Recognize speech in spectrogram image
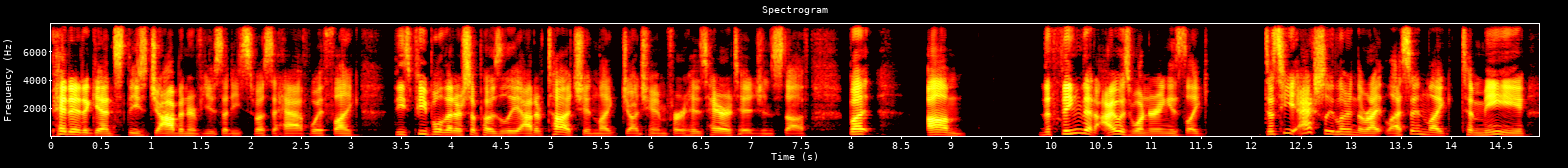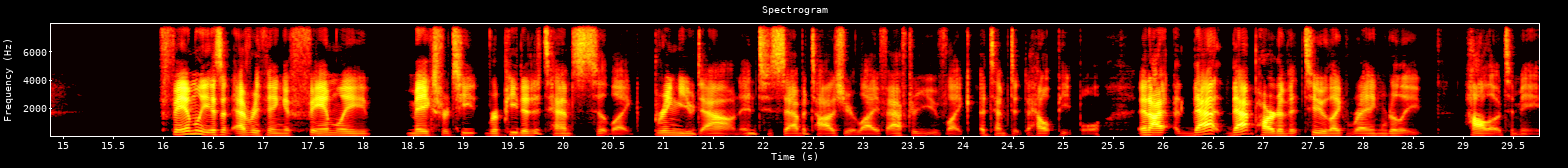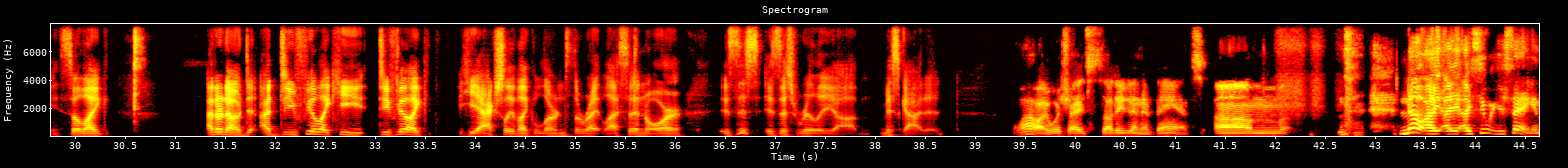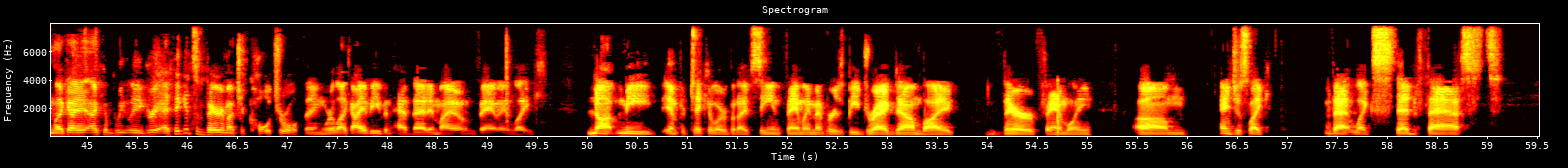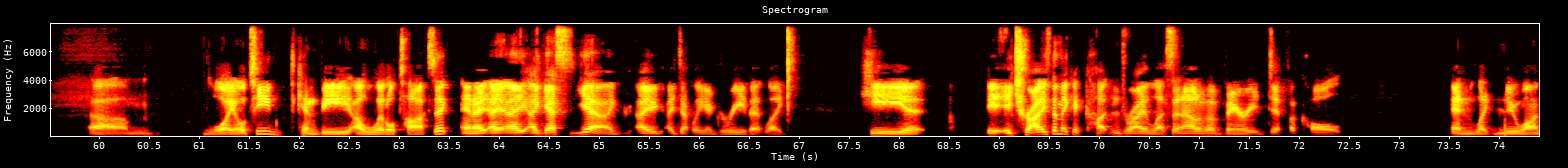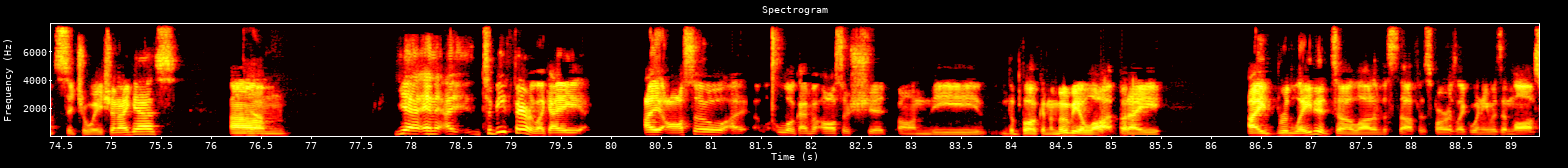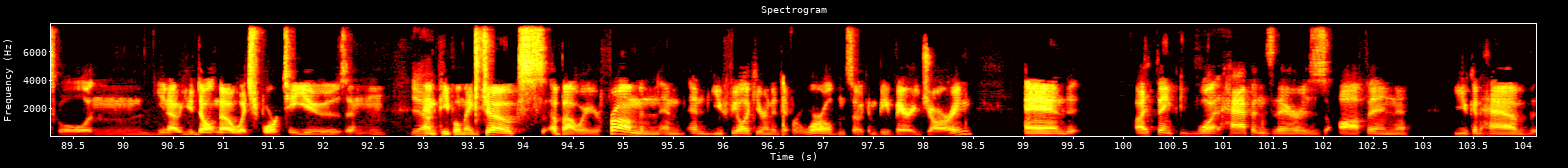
pitted against these job interviews that he's supposed to have with like these people that are supposedly out of touch and like judge him for his heritage and stuff. But um the thing that I was wondering is like does he actually learn the right lesson? Like to me family isn't everything if family makes rete- repeated attempts to like bring you down and to sabotage your life after you've like attempted to help people. And I that that part of it too like rang really hollow to me. So like, I don't know. Do, uh, do you feel like he? Do you feel like he actually like learns the right lesson, or is this is this really um, misguided? Wow, I wish I had studied in advance. Um, no, I, I, I see what you're saying, and like I, I completely agree. I think it's very much a cultural thing where like I've even had that in my own family, like not me in particular, but I've seen family members be dragged down by their family, um, and just like that like steadfast um, loyalty can be a little toxic. And I, I, I guess, yeah, I, I, I definitely agree that like he, it, it, tries to make a cut and dry lesson out of a very difficult and like nuanced situation, I guess. Um, yeah. yeah and I, to be fair, like I, I also I, look. I've also shit on the the book and the movie a lot, but I I related to a lot of the stuff as far as like when he was in law school and you know you don't know which fork to use and yeah. and people make jokes about where you're from and, and and you feel like you're in a different world and so it can be very jarring and I think what happens there is often you can have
